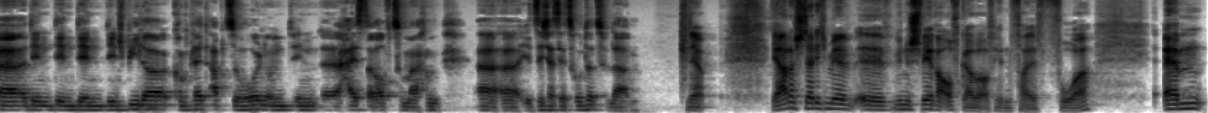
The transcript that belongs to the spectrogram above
äh, den, den, den, den Spieler komplett abzuholen und ihn äh, heiß darauf zu machen, äh, äh sich das jetzt runterzuladen. Ja, ja, das stelle ich mir äh, wie eine schwere Aufgabe auf jeden Fall vor. Ähm,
